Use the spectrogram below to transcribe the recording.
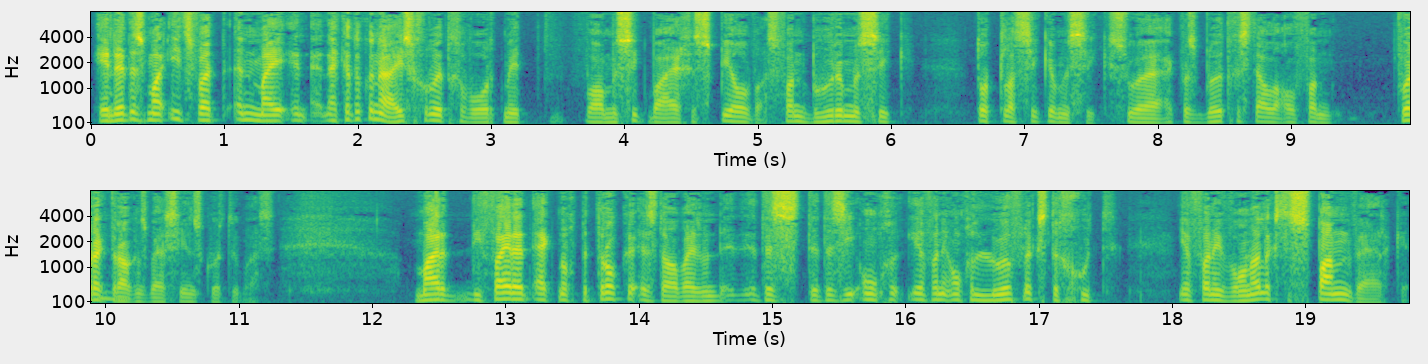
En dit is maar iets wat in my en, en ek het ook in 'n huis groot geword met waar musiek baie gespeel was, van boeremusiek tot klassieke musiek. So ek was blootgestel al van voor ek Drakensberg Seenskoor toe was. Maar die feit dat ek nog betrokke is daarbey, dit is dit is die onge, een van die ongelooflikste goed, een van die wonderlikste spanwerke.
